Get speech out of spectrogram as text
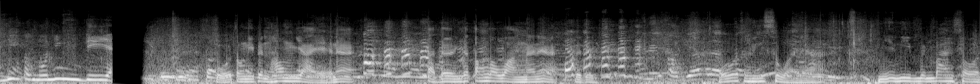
นยิ่งตรงนู้นยิ่งดีอะโหตรงนี้เป็นห้องใหญ่นะแต่เดินก็ต้องระวังนะเนี่ยดูดิ โอ้ตรงนี้สวยอะนี่นี่เป็นบ้านโซน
